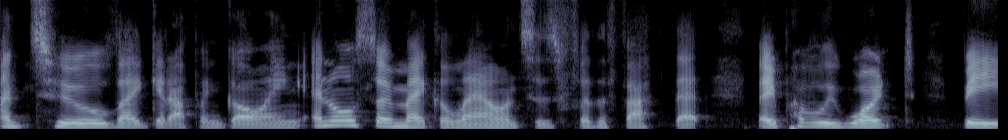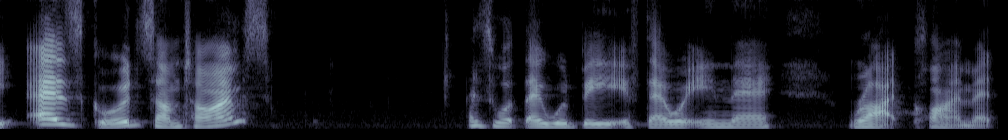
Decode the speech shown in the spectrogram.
until they get up and going and also make allowances for the fact that they probably won't be as good sometimes as what they would be if they were in their right climate.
